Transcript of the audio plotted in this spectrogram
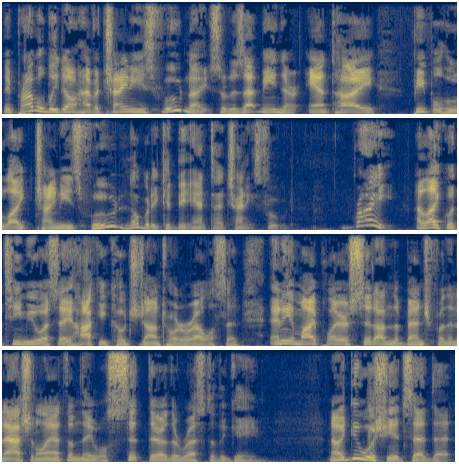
They probably don't have a Chinese food night. So does that mean they're anti people who like Chinese food? Nobody could be anti Chinese food. Right. I like what Team USA hockey coach John Tortorella said. Any of my players sit on the bench for the national anthem, they will sit there the rest of the game. Now, I do wish he had said that,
